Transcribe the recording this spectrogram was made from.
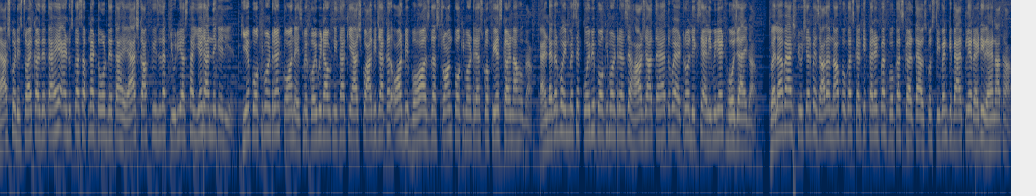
ऐश को डिस्ट्रॉय कर देता है एंड उसका सपना तोड़ देता है। ऐश काफ़ी ज़्यादा क्यूरियस था ये जानने के लिए कि ये पॉकीमॉन ट्रेनर कौन है। इसमें कोई भी डाउट नहीं था कि ऐश को आगे जाकर और भी बहुत ज़्यादा स्ट्रॉन्ग पॉकीमॉन ट्रेनर्स को फेस करना होगा। एंड अगर वो इनमें से कोई भी पॉकीमॉन ट्रेनर से हार जाता है तो वो एट्रो लीग से एलिमिनेट हो जाएगा। वेल अब ऐश फ्यूचर पे ज़्यादा ना फोकस करके करंट पर फोकस करता है, उसको स्टीवन के बैट के लिए रेडी रहना था।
